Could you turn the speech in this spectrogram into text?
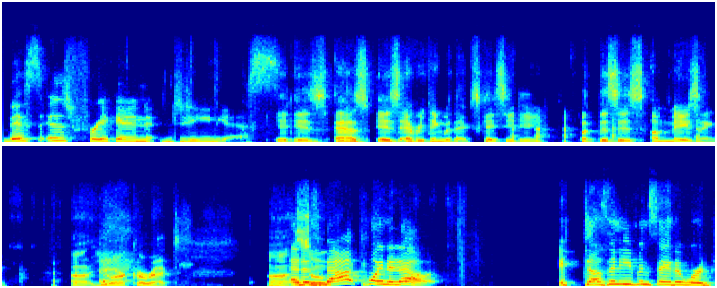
This is freaking genius. It is as is everything with XKCD, but this is amazing. Uh, you are correct. Uh, and so as Matt pointed out, it doesn't even say the word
